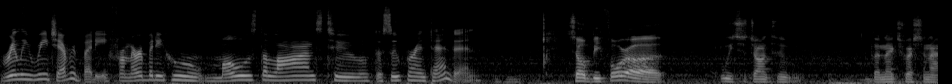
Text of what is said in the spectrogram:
really reach everybody from everybody who mows the lawns to the superintendent. So before uh, we switch on to the next question I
